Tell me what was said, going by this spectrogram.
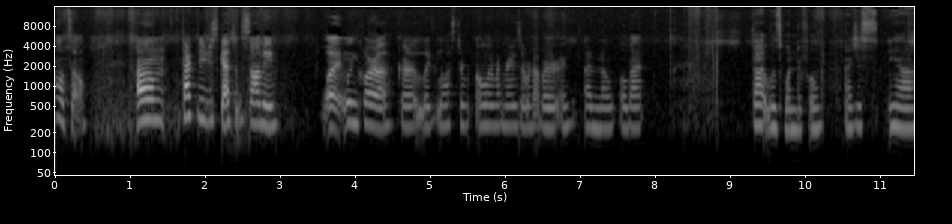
also, um, the fact that he just gets with Sami, what when Cora, Korra like lost her all her memories or whatever, and I don't know all that. That was wonderful. I just yeah.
